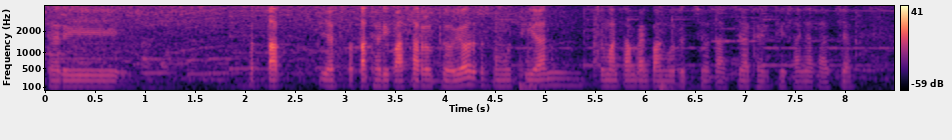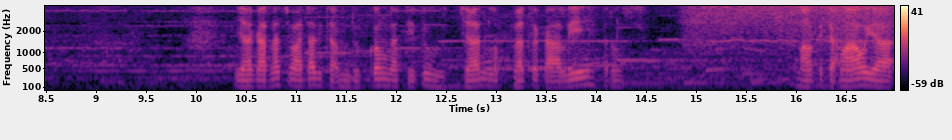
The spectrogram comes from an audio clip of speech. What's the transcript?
Dari setat ya setat dari pasar Rudoyo terus kemudian cuman sampai Panggurejo saja dari desanya saja. Ya karena cuaca tidak mendukung tadi itu hujan lebat sekali terus mau tidak mau ya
